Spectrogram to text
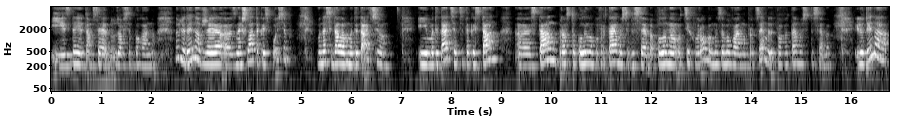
і з нею там все ну, зовсім погано. Ну, людина вже е, знайшла такий спосіб. Вона сідала в медитацію, і медитація це такий стан, е, стан, просто коли ми повертаємося до себе. Коли ми оці хвороби, ми забуваємо про це, ми повертаємося до себе. І людина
